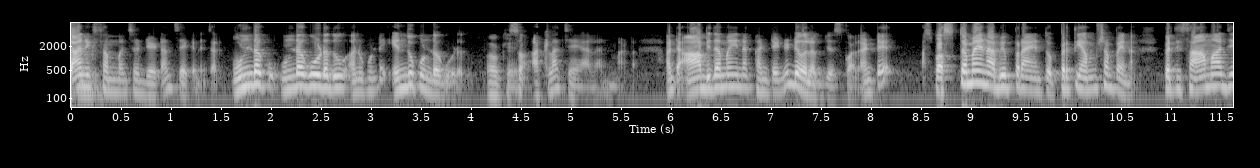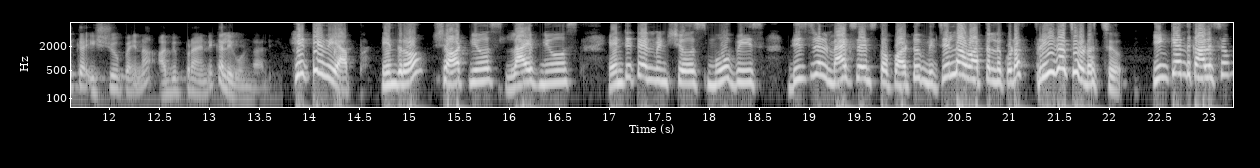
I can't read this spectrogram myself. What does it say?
దానికి సంబంధించిన డేటాను సేకరించాలి. ఉండకు ఉండకూడదు అనుకుంటే ఎందుకు ఉండకూడదు? సో అట్లా చేయాలన్నమాట. అంటే ఆ విధమైన కంటెంట్ని డెవలప్ చేసుకోవాలి. అంటే స్పష్టమైన అభిప్రాయంతో ప్రతి అంశం పైన ప్రతి సామాజిక ఇష్యూ పైన అభిప్రాయాన్ని కలిగి ఉండాలి. Hit TV app. ఇందులో short news live news entertainment shows movies digital మ్యాగజైన్స్తో పాటు మీ జిల్లా వార్తలను కూడా ఫ్రీగా చూడొచ్చు. ఇంకెందుకు ఆలస్యం?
